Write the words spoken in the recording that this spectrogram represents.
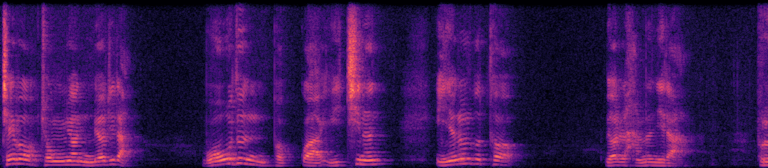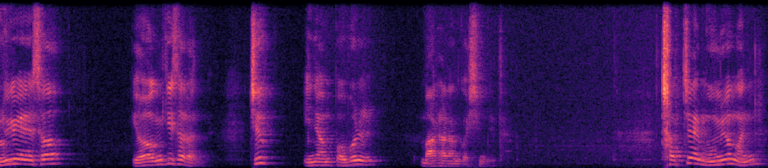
제법 종년멸이라 모든 법과 이치는 인연으로부터 멸하느니라 불교에서 영기설은 즉 인연법을 말하는 것입니다. 첫째 무명은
